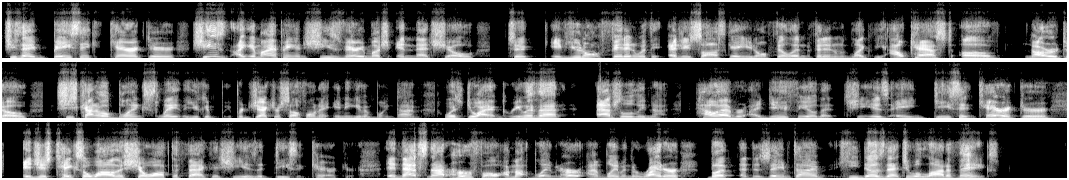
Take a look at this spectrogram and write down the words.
she's a basic character. She's like in my opinion, she's very much in that show to if you don't fit in with the edgy Sasuke, you don't fill in fit in with like the outcast of Naruto, she's kind of a blank slate that you can project yourself on at any given point in time. Which do I agree with that? Absolutely not. However, I do feel that she is a decent character. It just takes a while to show off the fact that she is a decent character. And that's not her fault. I'm not blaming her. I'm blaming the writer. But at the same time, he does that to a lot of things.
